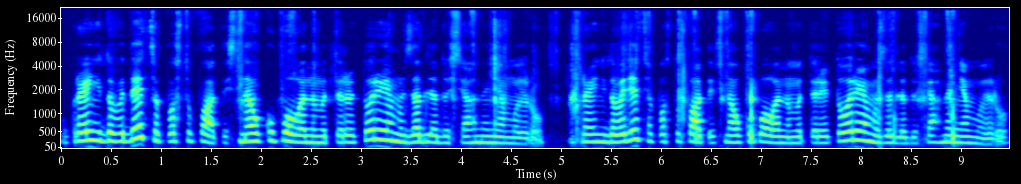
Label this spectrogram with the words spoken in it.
Україні доведеться поступатись неокупованими територіями задля досягнення миру. Україні доведеться поступатись неокупованими територіями задля досягнення миру.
